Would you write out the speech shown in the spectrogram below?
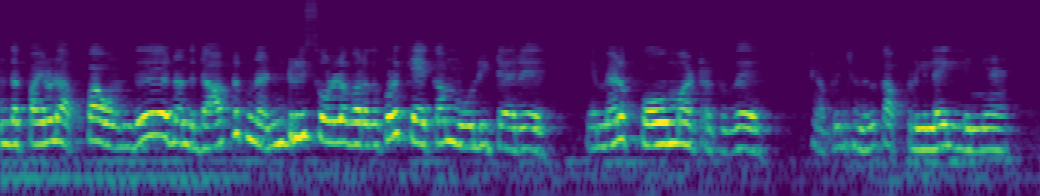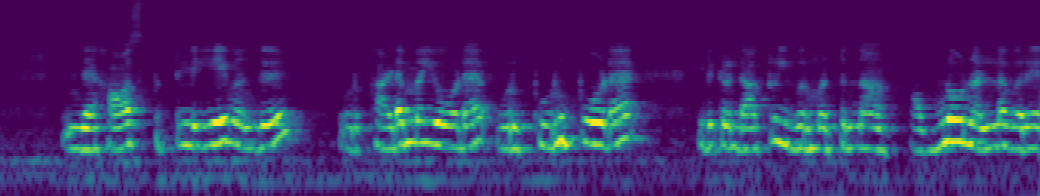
அந்த பையனோட அப்பா வந்து நான் அந்த டாக்டருக்கு நன்றி சொல்ல வரதை கூட கேட்காம ஓடிட்டாரு. என் மேலே கோபமாட்டிருக்குது அப்படின்னு சொன்னதுக்கு அப்படிலாம் இல்லைங்க. இந்த ஹாஸ்பிட்டல்லையே வந்து ஒரு கடமையோட ஒரு பொறுப்போட இருக்கிற டாக்டர் இவர் மட்டும்தான். அவ்வளோ நல்லவர்.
